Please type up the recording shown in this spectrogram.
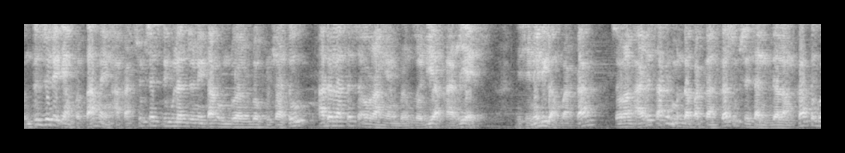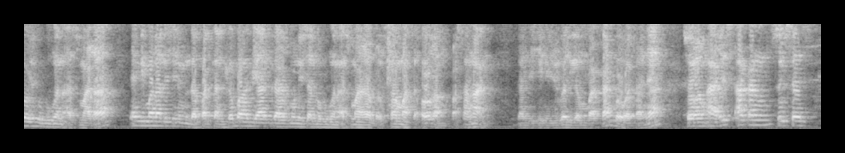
Untuk zodiak yang pertama yang akan sukses di bulan Juni tahun 2021 adalah seseorang yang berzodiak Aries. Di sini digambarkan seorang Aries akan mendapatkan kesuksesan dalam kategori hubungan asmara yang di mana di sini mendapatkan kebahagiaan keharmonisan hubungan asmara bersama seorang pasangan. Dan di sini juga digambarkan bahwasanya seorang Aries akan sukses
